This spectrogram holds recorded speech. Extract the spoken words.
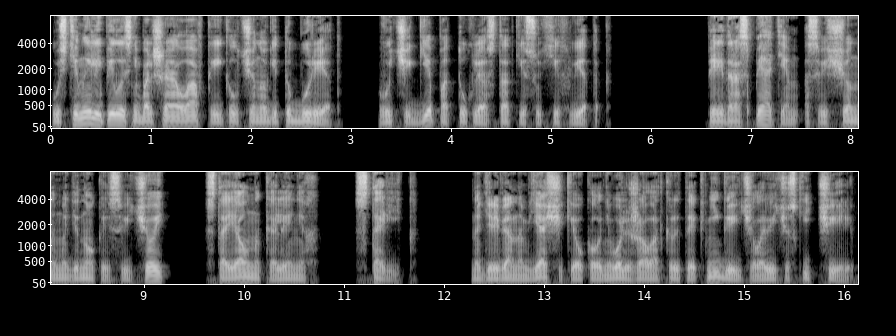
У стены лепилась небольшая лавка и колченогий табурет. В очаге потухли остатки сухих веток. Перед распятием, освещенным одинокой свечой, стоял на коленях старик. На деревянном ящике около него лежала открытая книга и человеческий череп.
